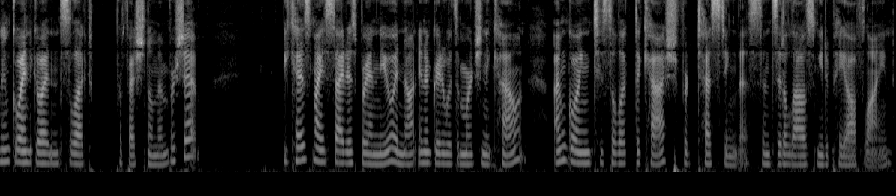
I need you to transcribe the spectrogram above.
I'm going to go ahead and select professional membership because my site is brand new and not integrated with a merchant account, I'm going to select the cash for testing this since it allows me to pay offline.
